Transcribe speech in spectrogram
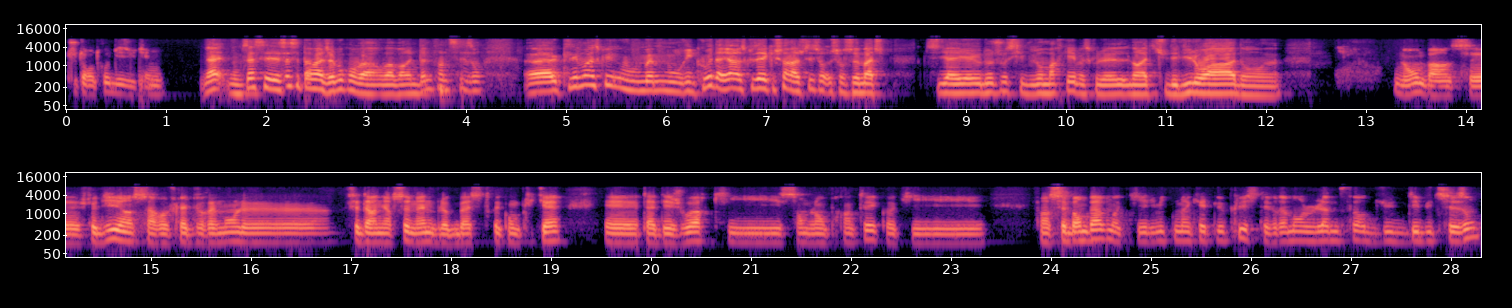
Tu te retrouves 18ème. Ouais, donc ça c'est ça c'est pas mal. J'avoue qu'on va on va avoir une bonne fin de saison. Euh, Clément, est-ce que ou même Rico d'ailleurs, est-ce que vous avez quelque chose à rajouter sur, sur ce match? S'il y a, eu d'autres choses qui vous ont marqué parce que dans l'attitude des Lillois, dans euh, Non, ben c'est, je te dis, hein, ça reflète vraiment le ces dernières semaines, bloc bas c'est très compliqué et t'as des joueurs qui semblent emprunter quoi, qui, enfin c'est Bamba moi qui limite m'inquiète le plus. C'était vraiment l'homme fort du début de saison.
